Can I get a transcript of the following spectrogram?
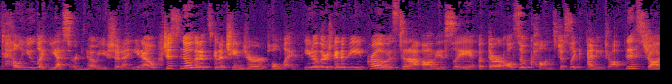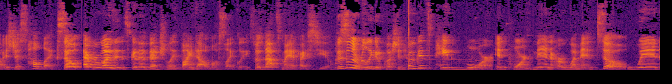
tell you like yes or no, you shouldn't, you know? Just know that it's gonna change your whole life. You know, there's gonna be pros to that, obviously, but there are also cons, just like any job. This job is just public, so everyone is gonna eventually find out most likely. So that's my advice to you. This is a really good question. Who gets paid more in porn, men or women. So when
